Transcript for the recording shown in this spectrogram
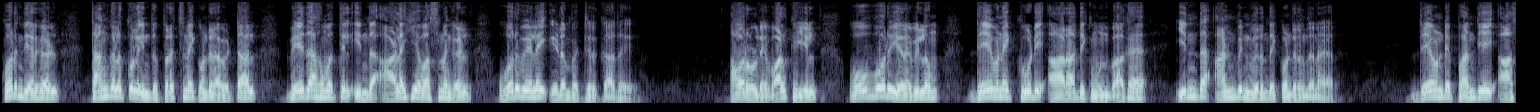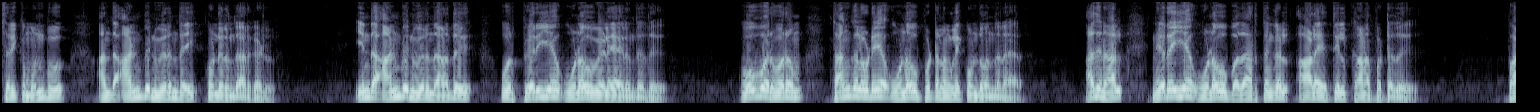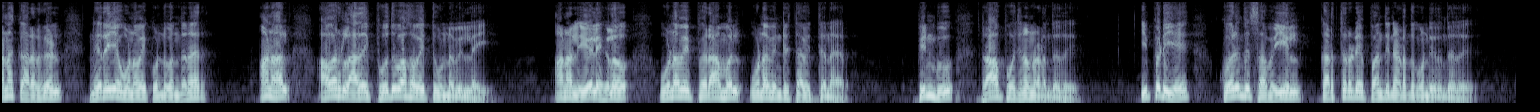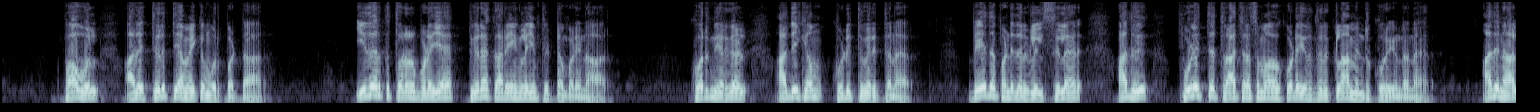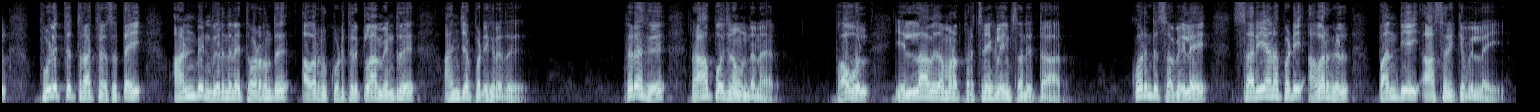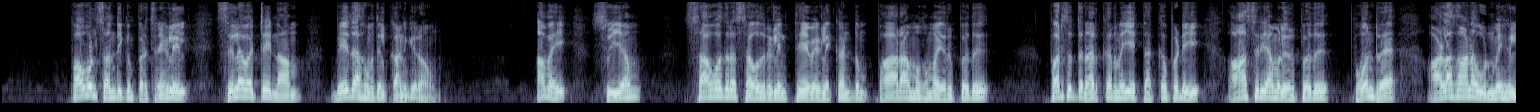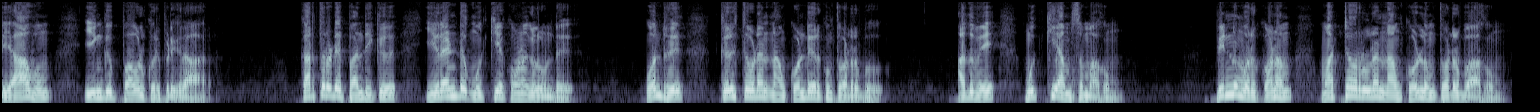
கொரிந்தியர்கள் தங்களுக்குள் இந்த பிரச்சனை கொண்டிராவிட்டால் வேதாகமத்தில் இந்த அழகிய வசனங்கள் ஒருவேளை இடம்பெற்றிருக்காது. அவர்களுடைய வாழ்க்கையில் ஒவ்வொரு இரவிலும் தேவனை கூடி ஆராதிக்கும் முன்பாக இந்த அன்பின் விருந்தை கொண்டிருந்தனர். தேவனுடைய பந்தியை ஆசரிக்கும் முன்பு அந்த அன்பின் விருந்தை கொண்டிருந்தார்கள். இந்த அன்பின் விருந்தானது ஒரு பெரிய உணவு வேலையாக இருந்தது. ஒவ்வொருவரும் தங்களுடைய உணவு பொட்டலங்களை கொண்டு வந்தனர். அதனால் நிறைய உணவு பதார்த்தங்கள் ஆலயத்தில் காணப்பட்டது. பணக்காரர்கள் நிறைய உணவை கொண்டு வந்தனர். ஆனால் அவர்கள் அதை பொதுவாக வைத்து உண்ணவில்லை. ஆனால் ஏழைகளோ உணவை பெறாமல் உணவின்றி தவித்தனர். பின்பு ராபோஜனம் நடந்தது. இப்படியே குறைந்த சபையில் கர்த்தருடைய பந்தி நடந்து கொண்டிருந்தது. பவுல் அதை திருத்தி அமைக்க முற்பட்டார். இதற்கு தொடர்புடைய பிற காரியங்களையும் திட்டம் பண்ணினார் கொரிந்தியர்கள் அதிகம் குடித்து வெறித்தனர். வேத பண்டிதர்களில் சிலர் அது புளித்த திராட்சரசமாக கூட இருந்திருக்கலாம் என்று கூறுகின்றனர். அதனால் புளித்த திராட்சரசத்தை அன்பின் விருந்தினை தொடர்ந்து அவர்கள் குடித்திருக்கலாம் என்று அஞ்சப்படுகிறது. பிறகு ராபோஜனம் உண்டனர். பவுல் எல்லா விதமான பிரச்சனைகளையும் சந்தித்தார். குறைந்த சபையிலே சரியானபடி அவர்கள் பந்தியை ஆசரிக்கவில்லை. பவுல் சந்திக்கும் பிரச்சனைகளில் சிலவற்றை நாம் வேதாகமத்தில் காண்கிறோம். அவை சுயம் சகோதர சகோதரிகளின் தேவைகளைக் கண்டும் பாராமுகமாக இருப்பது பரிசுத்த நற்கரணையை தக்கபடி ஆசிரியாமல் இருப்பது போன்ற அழகான உண்மைகள் யாவும் இங்கு பவுல் குறிப்பிடுகிறார். கர்த்தருடைய பந்திக்கு இரண்டு முக்கிய கோணங்கள் உண்டு. ஒன்று கிறிஸ்துவுடன் நாம் கொண்டிருக்கும் தொடர்பு. அதுவே முக்கிய அம்சமாகும். பின்னும் ஒரு கோணம் மற்றவர்களுடன் நாம் கொள்ளும் தொடர்பு ஆகும்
